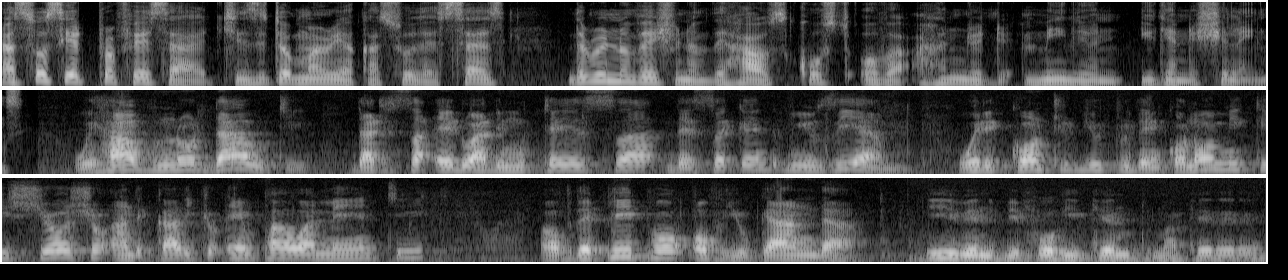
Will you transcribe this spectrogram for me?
Associate Professor Kizito Maria Kasule, says the renovation of the house cost over 100 million Uganda shillings. We have no doubt that Sir Edward Mutesa, the second museum, will contribute to the economic, social, and cultural empowerment of the people of Uganda. Even before he came to Makerere,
